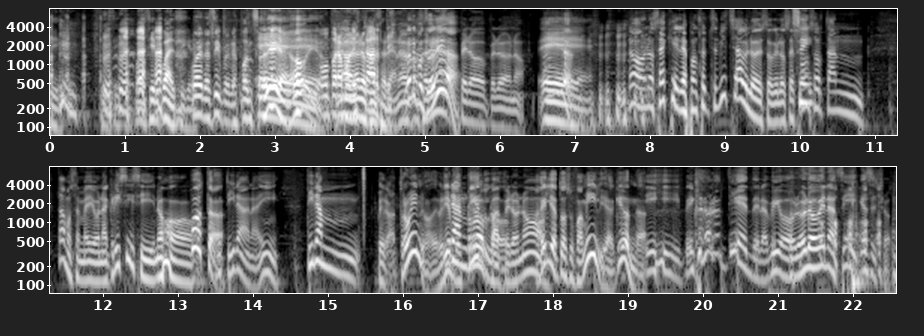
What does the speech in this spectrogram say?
sí. sí, sí. Te puedo decir cuál, si querés. Bueno, sí, pero sponsorea, Eh, obvio. Como para no, no molestarte. ¿No sponsorea? Pero, pero no. Eh, no, no, ¿sabes qué? El sponsor, ya hablo de eso, que los Sí. sponsors están... Estamos en medio de una crisis y no, Posta. no tiran ahí. Tiran... Pero a trueno, debería Tiran vestirlo. ropa, pero no. A él y a toda su familia, ¿qué onda? Y, es que no lo entienden, amigo. No lo ven así, qué sé yo.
